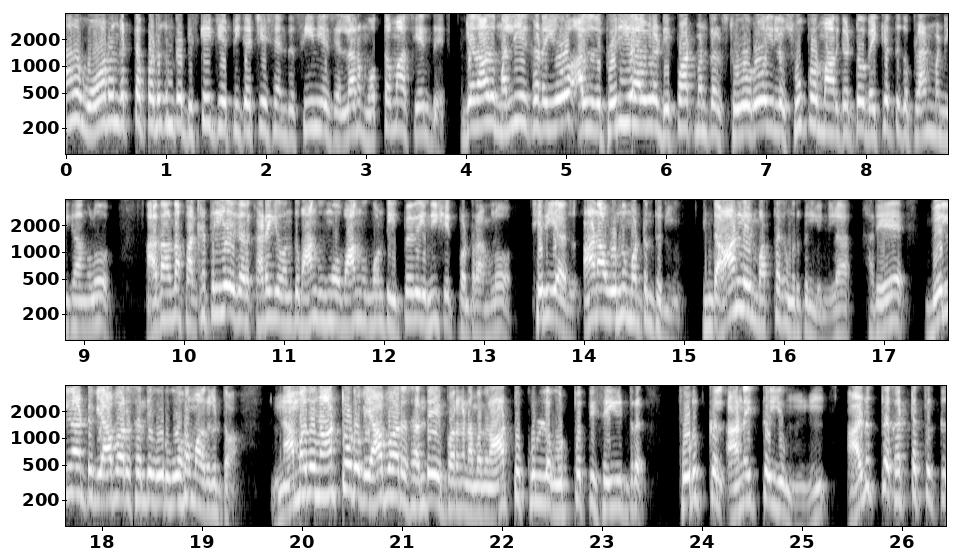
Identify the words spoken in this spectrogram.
ஆனா ஓரங்கட்டப்படுகின்ற பிஸ்கட் ஜேபி கட்சியை சேர்ந்த சீனியர்ஸ் எல்லாரும் மொத்தமா சேர்ந்து ஏதாவது மளிகை கடையோ அல்லது பெரிய அளவில் டிபார்ட்மெண்டல் ஸ்டோரோ இல்ல சூப்பர் மார்க்கெட்டோ வைக்கிறதுக்கு பிளான் பண்ணிக்காங்களோ அதனால தான் பக்கத்திலேயே இருக்கிற கடையை வந்து வாங்குங்க வாங்குங்கன்ட்டு இப்பவே இனிஷியேட் பண்றாங்களோ தெரியாது. ஆனா ஒண்ணு மட்டும் தெரியும். இந்த ஆன்லைன் வர்த்தகம் இருக்கு இல்லைங்களா? அதே வெளிநாட்டு வியாபார சந்தை ஒரு ஊகமா இருக்கட்டும். நமது நாட்டோட வியாபார சந்தையை பாருங்க நமது நாட்டுக்குள்ள உற்பத்தி செய்கின்ற பொருட்கள் அனைத்தையும் அடுத்த கட்டத்துக்கு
